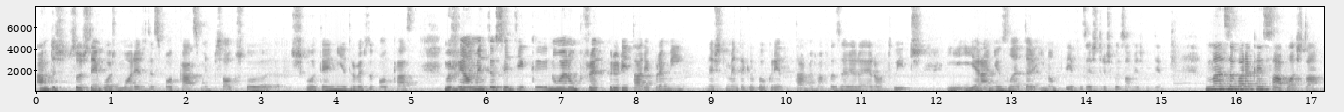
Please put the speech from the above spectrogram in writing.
Há muitas pessoas que têm boas memórias desse podcast, muito pessoal que chegou, chegou até a mim através do podcast, mas realmente eu senti que não era um projeto prioritário para mim. Neste momento, aquilo que eu queria estar mesmo a fazer era, era o Twitch e, e era a newsletter e não podia fazer as três coisas ao mesmo tempo. Mas agora, quem sabe, lá está,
